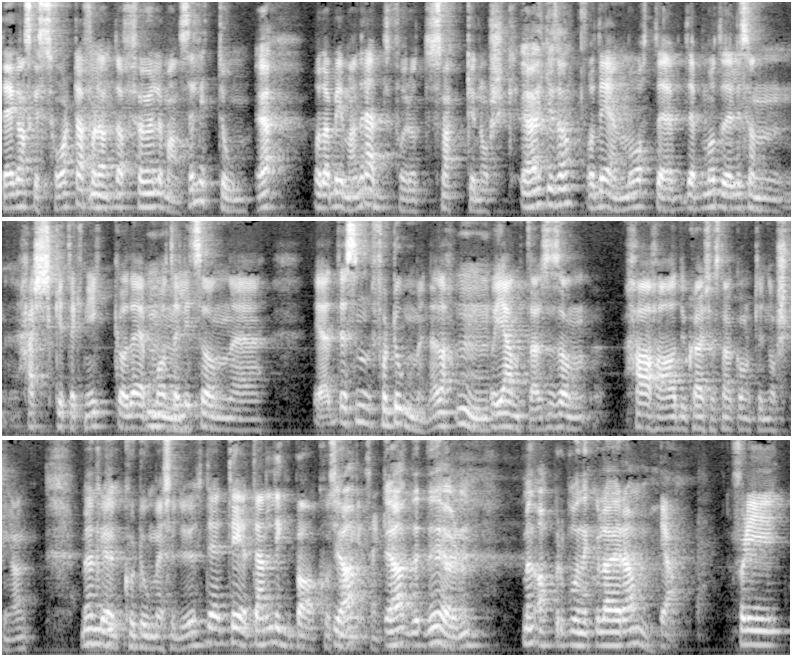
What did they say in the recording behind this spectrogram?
Det er ganske sårt, for da, da føler man seg litt dum. Og da blir man redd for å snakke norsk. ja, ikke sant? Og det er en måte Det er på en måte litt sånn hersketeknikk, og det er på en måte Mm. litt sånn eh, Ja, det er sånn fordummende, da. Mm. Og gjentakelse sånn Ha-ha, du klarer ikke å snakke ordentlig norsk engang. Men Hvor, hvor dum er ikke du? Det, det, den ligger bak hos Ja, mange, tenker jeg. ja det, det gjør den. Men apropos Nicolay Ramm. Ja. Fordi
